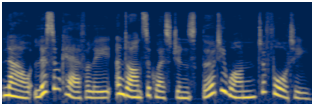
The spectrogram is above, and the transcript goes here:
Now, listen carefully and answer questions 31 to 40.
